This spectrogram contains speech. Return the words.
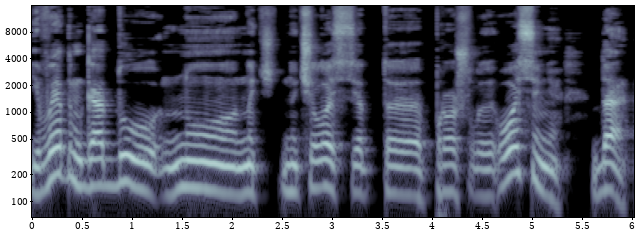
И в этом году, ну, нач- началось это прошлой осенью, да,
